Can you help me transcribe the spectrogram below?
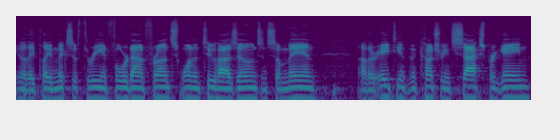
You know, they play a mix of three and four down fronts, one and two high zones, and some man. Uh, they're 18th in the country in sacks per game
